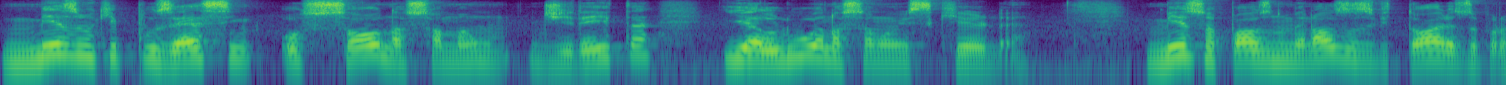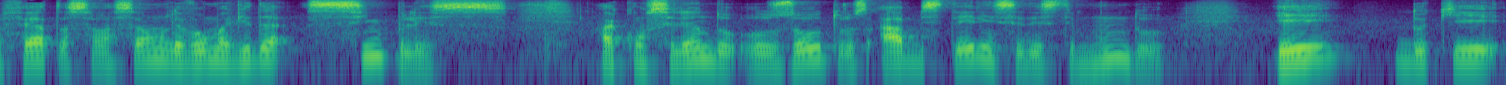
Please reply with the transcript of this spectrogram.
mesmo que pusessem o sol na sua mão direita e a lua na sua mão esquerda. Mesmo após numerosas vitórias, o profeta Salação levou uma vida simples, aconselhando os outros a absterem-se deste mundo e do que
